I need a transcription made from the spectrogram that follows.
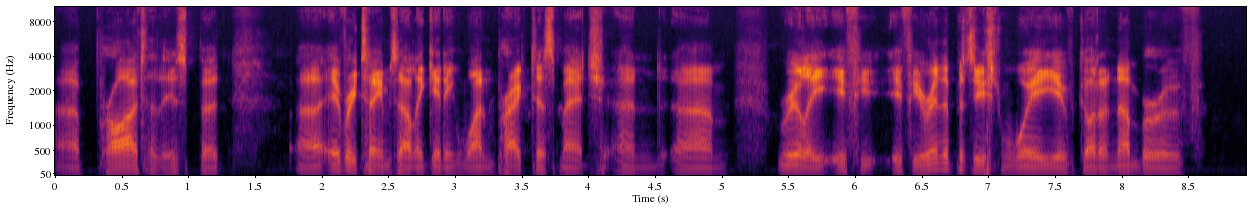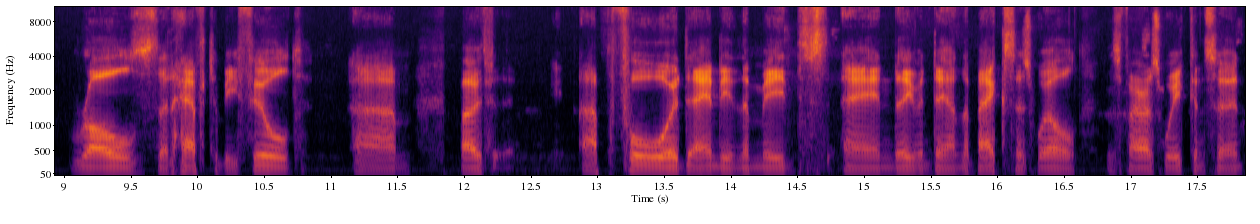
uh, prior to this, but uh, every team's only getting one practice match, and um, really, if you if you're in the position where you've got a number of roles that have to be filled, um, both up forward and in the mids, and even down the backs as well, as far as we're concerned,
